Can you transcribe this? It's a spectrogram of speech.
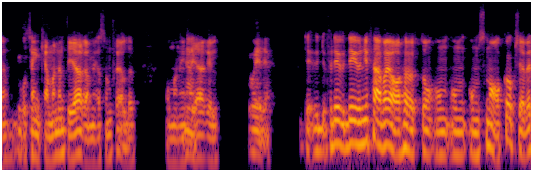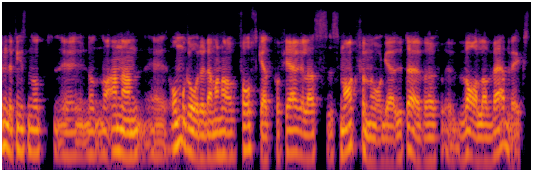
eh, och sen kan man inte göra mer som förälder om man är Nej. fjäril. Så är det. Det, för det, det, är ungefär vad jag har hört om, om, om smak också. Jag vet inte, finns det något, eh, något, något annan eh, område där man har forskat på fjärilars smakförmåga utöver eh, val av värdväxt?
